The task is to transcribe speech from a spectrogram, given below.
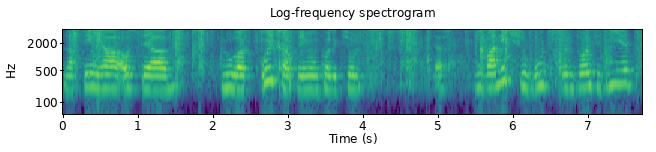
Nachdem ja aus der Glurak Ultra Premium Kollektion das die war nicht so gut, dann sollte die jetzt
